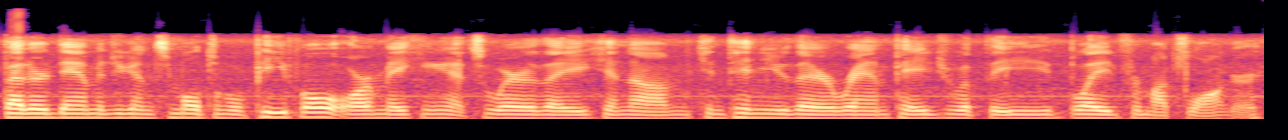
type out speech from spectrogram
better damage against multiple people or making it to where they can um, continue their rampage with the blade for much longer.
